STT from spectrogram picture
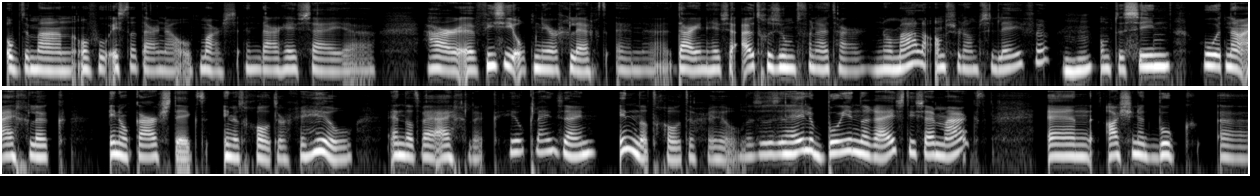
op de maan of hoe is dat daar nou op Mars? En daar heeft zij haar visie op neergelegd. En daarin heeft ze uitgezoomd vanuit haar normale Amsterdamse leven om te zien hoe het nou eigenlijk in elkaar steekt in het groter geheel. En dat wij eigenlijk heel klein zijn in dat grote geheel. Dus het is een hele boeiende reis die zij maakt. En als je het boek eh,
